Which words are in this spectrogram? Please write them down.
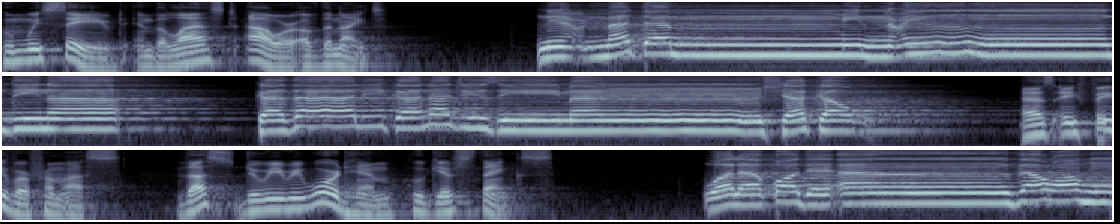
whom we saved in the last hour of the night. نعمة من عندنا كذلك نجزي من شكر As a favor from us, thus do we reward him who gives thanks. ولقد أنذرهم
